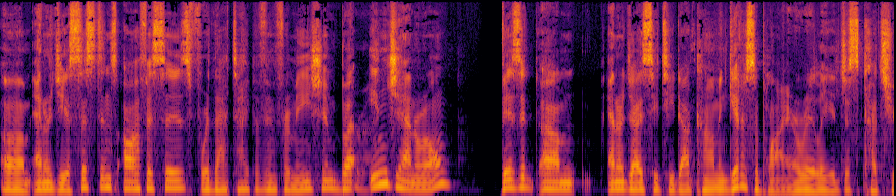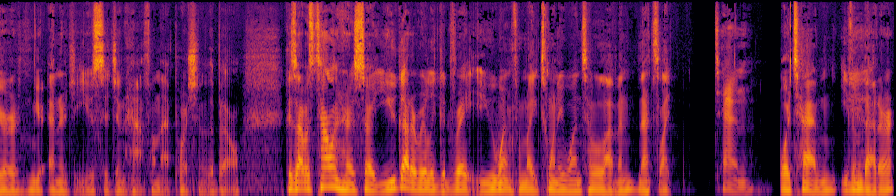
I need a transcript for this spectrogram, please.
um, energy assistance offices for that type of information. But in general, visit um, energizect.com and get a supplier. Really, it just cuts your your energy usage in half on that portion of the bill. Because I was telling her, so you got a really good rate. You went from like twenty one to eleven. That's like 10. Or 10, even better.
